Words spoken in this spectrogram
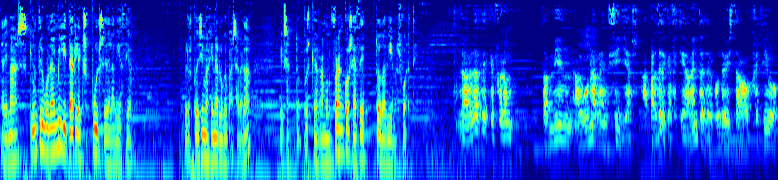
además, que un tribunal militar le expulse de la aviación. Pero os podéis imaginar lo que pasa, ¿verdad? Exacto, pues que Ramón Franco se hace todavía más fuerte. La verdad es que fueron también algunas rencillas, aparte de que efectivamente desde el punto de vista objetivo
